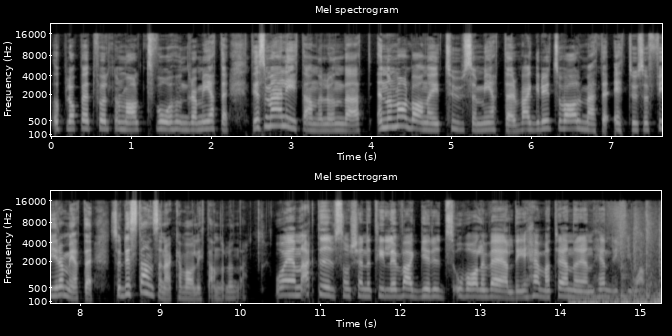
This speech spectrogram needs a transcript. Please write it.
upploppet fullt normalt 200 meter. Det som är lite annorlunda är att en normal bana är 1000 meter, Vaggeryds oval mäter 1004 meter. Så distanserna kan vara lite annorlunda. Och en aktiv som känner till Vaggeryds ovalen väl, det är hemmatränaren Henrik Johansson.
